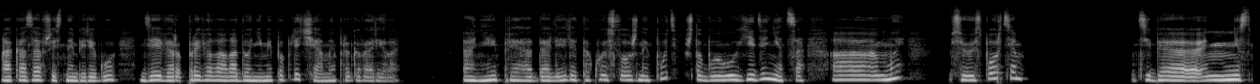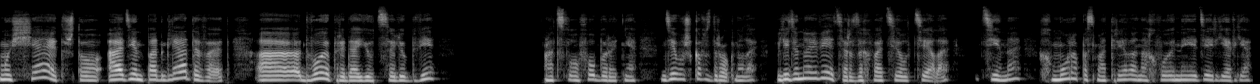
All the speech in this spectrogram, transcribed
Оказавшись на берегу, Девер провела ладонями по плечам и проговорила. «Они преодолели такой сложный путь, чтобы уединиться, а мы все испортим». «Тебя не смущает, что один подглядывает, а двое предаются любви?» От слов оборотня девушка вздрогнула. Ледяной ветер захватил тело. Тина хмуро посмотрела на хвойные деревья,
